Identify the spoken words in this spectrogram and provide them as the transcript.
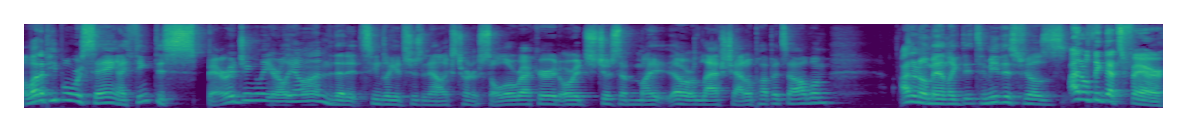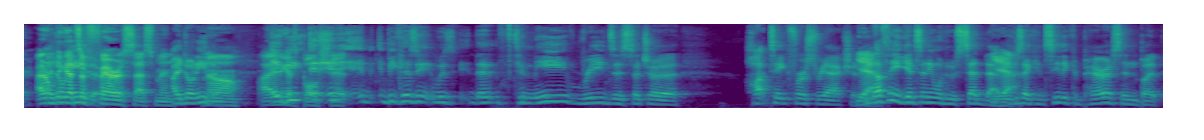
A lot of people were saying, I think disparagingly early on, that it seems like it's just an Alex Turner solo record, or it's just a my or Last Shadow Puppets album. I don't know, man. Like to me, this feels I don't think that's fair. I don't I think don't that's either. a fair assessment. I don't either. No, I think it's bullshit. and- and- because it was that, to me reads as such a hot take first reaction. Yeah. Nothing against anyone who said that Yeah. because I can see the comparison, but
